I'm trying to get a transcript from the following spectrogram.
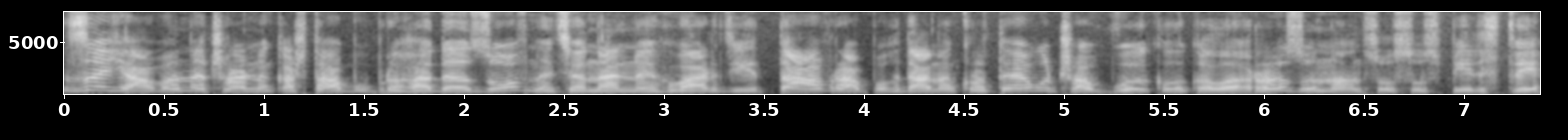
Заява начальника штабу бригади Азов Національної гвардії Тавра Богдана Кротевича викликала резонанс у суспільстві.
